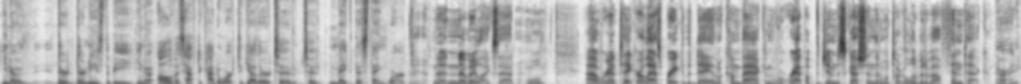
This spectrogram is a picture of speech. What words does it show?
you know, there there needs to be, you know, all of us have to kind of work together to to make this thing work. Yeah, no, nobody likes that. Well, uh, we're going to take our last break of the day, and we'll come back and we'll wrap up the gym discussion. Then we'll talk a little bit about fintech. All righty.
